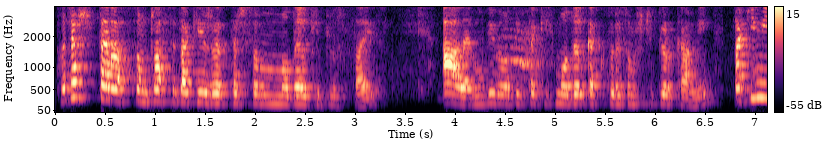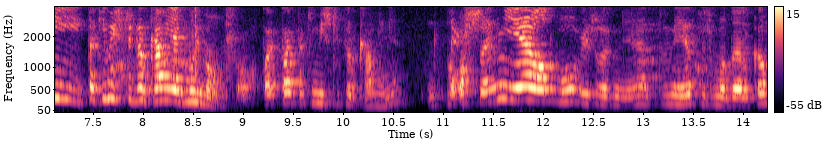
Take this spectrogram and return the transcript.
chociaż teraz są czasy takie, że też są modelki plus size, ale mówimy o tych takich modelkach, które są szczypiorkami. Takimi, takimi szczypiorkami jak mój mąż. O, ta, ta, takimi szczypiorkami, nie? Boże, nie, on mówi, że nie, ty nie jesteś modelką.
